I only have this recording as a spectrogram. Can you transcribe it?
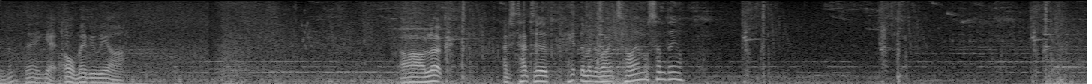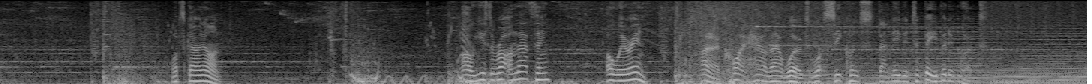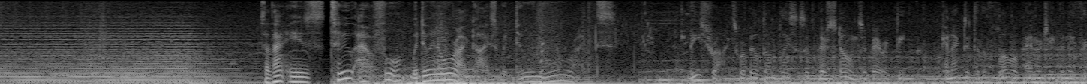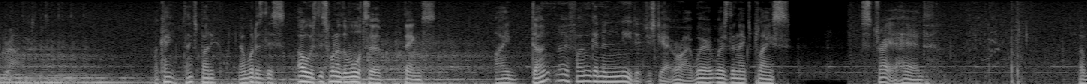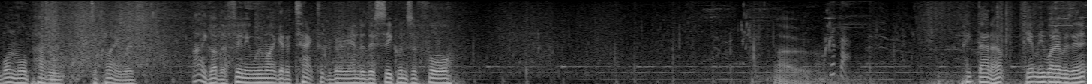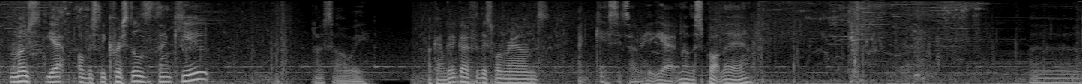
We're not there yet. Oh, maybe we are. Oh, look. I just had to hit them at the right time or something? What's going on? Oh, use the rot on that thing. Oh, we're in. I don't know quite how that worked, what sequence that needed to be, but it worked. So that is two out of four. We're doing alright, guys. We're doing alright. These shrines were built on places of their stones are buried deep, connected to the flow of energy beneath the ground. Okay, thanks, buddy. Now, what is this? Oh, is this one of the water things? I don't know if I'm going to need it just yet. All right, where, where's the next place? Straight ahead. But one more puzzle to play with. I got the feeling we might get attacked at the very end of this sequence of four. Oh. Get that. Pick that up. Get me whatever's in it. Most, yeah, obviously crystals. Thank you. Close are we? Okay, I'm going to go for this one round. I guess it's over here. Yeah, another spot there. Uh,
